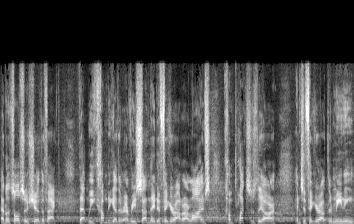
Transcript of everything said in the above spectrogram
And let's also share the fact that we come together every Sunday to figure out our lives, complex as they are, and to figure out their meaning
